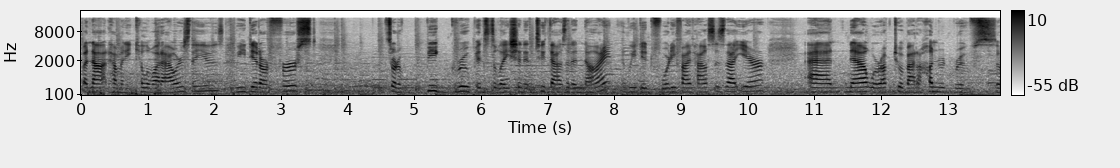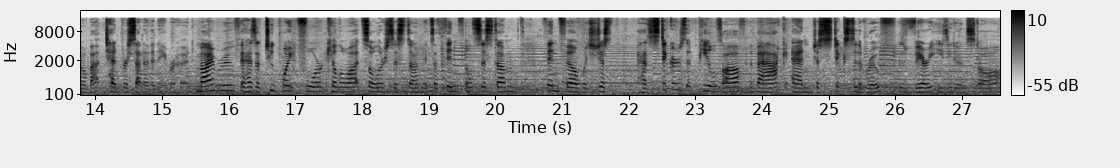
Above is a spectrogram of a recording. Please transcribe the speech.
but not how many kilowatt hours they use. We did our first sort of big group installation in 2009, and we did 45 houses that year and now we're up to about 100 roofs, so about 10% of the neighborhood. My roof, it has a 2.4 kilowatt solar system. It's a thin film system, thin film, which just has stickers that peels off the back and just sticks to the roof. It's very easy to install.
